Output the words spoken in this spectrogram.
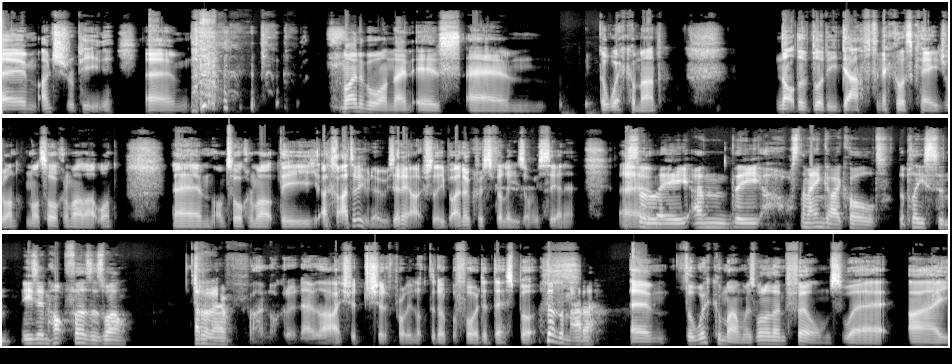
Um, I'm just repeating it. Um, my number one then is um, The Wicker Man. Not the bloody daft Nicolas Cage one. I'm not talking about that one. Um, I'm talking about the. I, I don't even know who's in it actually, but I know Christopher Lee's obviously in it. Um, So Lee and the oh, what's the main guy called? The policeman. He's in Hot Fuzz as well. I don't know. I'm not going to know that. I should should have probably looked it up before I did this. But Doesn't matter. um, The Wicker Man was one of them films where I,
